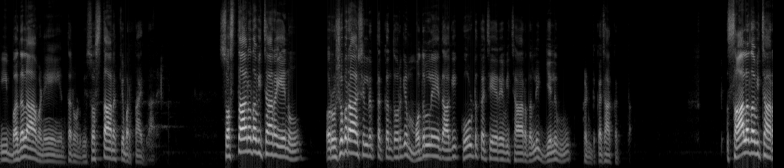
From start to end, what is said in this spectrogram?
ಈ ಬದಲಾವಣೆ ಅಂತ ನೋಡಿದ್ವಿ. ಸ್ವಸ್ಥಾನಕ್ಕೆ ಬರ್ತಾ ಇದ್ದಾರೆ. ಸ್ವಸ್ಥಾನದ ವಿಚಾರ ಏನು? ವೃಷಭ ರಾಶಿಯಲ್ಲಿರ್ತಕ್ಕಂಥವ್ರಿಗೆ ಮೊದಲನೇದಾಗಿ ಕೋರ್ಟ್ ಕಚೇರಿ ವಿಚಾರದಲ್ಲಿ ಗೆಲುವು ಕಂಡು ಕಚಾಕತ್ತ ಸಾಲದ ವಿಚಾರ,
